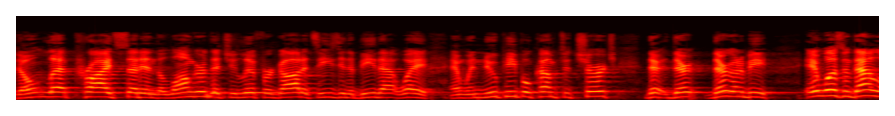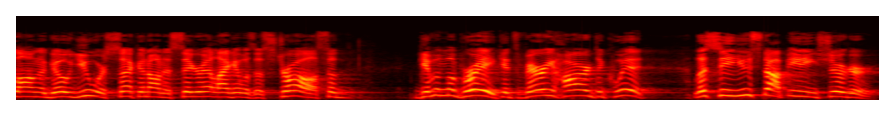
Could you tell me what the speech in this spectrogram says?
Don't let pride set in. The longer that you live for God, it's easy to be that way. And when new people come to church, they're, they're, they're going to be, it wasn't that long ago you were sucking on a cigarette like it was a straw. So give them a break. It's very hard to quit. Let's see you stop eating sugar.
